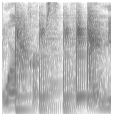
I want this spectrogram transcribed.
workers. I need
